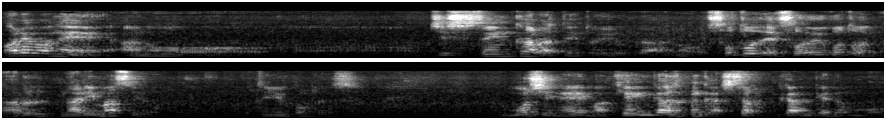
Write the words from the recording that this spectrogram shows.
あれはねあの実践空手というかあの外でそういうことになるなりますよっていうことです。もしねまあ喧嘩なんかしたらあかんけども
